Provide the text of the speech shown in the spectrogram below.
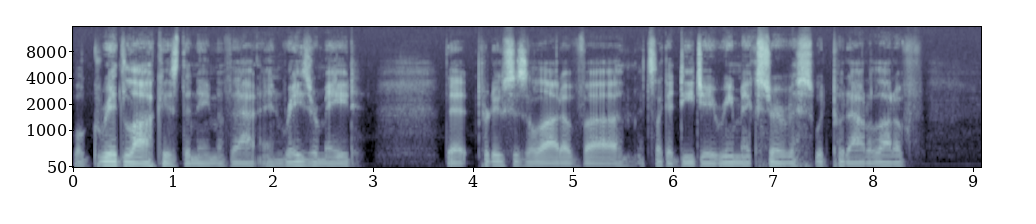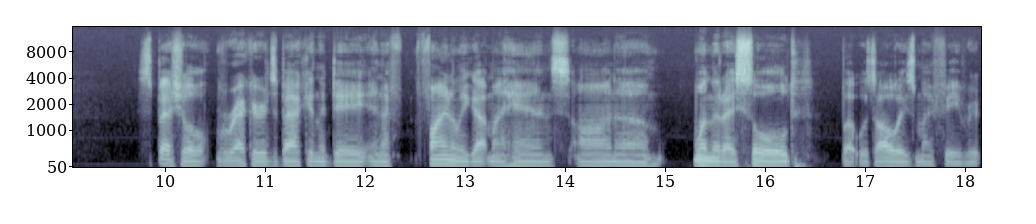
well, Gridlock is the name of that, and Razormaid that produces a lot of, uh, it's like a DJ remix service, would put out a lot of special records back in the day, and I finally got my hands on uh, one that I sold, but was always my favorite.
